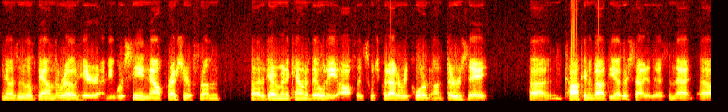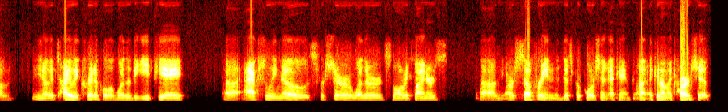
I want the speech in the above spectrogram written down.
you know, as we look down the road here, I mean, we're seeing now pressure from uh, the Government Accountability Office, which put out a report on Thursday uh, talking about the other side of this, and that um, you know, it's highly critical of whether the EPA uh, actually knows for sure whether small refiners uh, are suffering disproportionate economic hardship.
